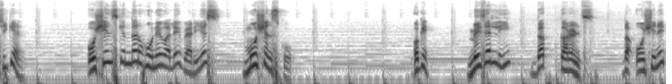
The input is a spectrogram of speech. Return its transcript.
ठीक है ओशियंस के अंदर होने वाले वेरियस मोशंस को okay majorly the currents the oceanic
